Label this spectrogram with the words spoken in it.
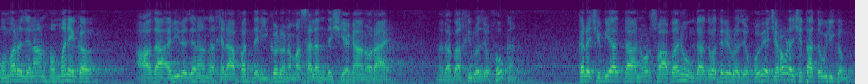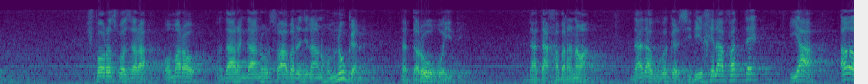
عمر زلان هم منه ک او دا علی رضوان د خلافت د لیکلو نه مثلا د شیعاګان اورای نو دا باخیر ورځې خو کنه کله چې بیا دا نور صحابانو دا دوه درې ورځې خو وی چې راوړل چې تا تولی کوم شپه ورځ خو سره عمر او دارنګ دا نور صحابه رجلان هم نو کنه دا دروغ وای دي دا دا خبره نه وه دا د ابوبکر صدیق خلافت ده یا هغه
